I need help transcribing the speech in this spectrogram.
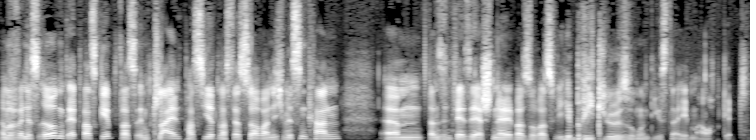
Aber wenn es irgendetwas gibt, was im Client passiert, was der Server nicht wissen kann, ähm, dann sind wir sehr schnell bei sowas wie Hybridlösungen, die es da eben auch gibt.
